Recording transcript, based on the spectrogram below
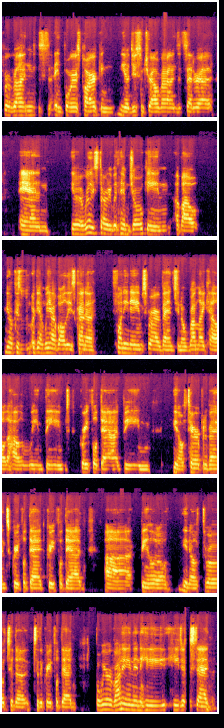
for runs in Forest Park and you know do some trail runs, etc. And you know, it really started with him joking about you know because again we have all these kind of funny names for our events. You know, Run Like Hell, the Halloween themed, Grateful Dad being you know Terrapin events, Grateful Dad, Grateful Dad uh, being a little, you know, throw to the to the Grateful Dead. But we were running, and he he just said,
